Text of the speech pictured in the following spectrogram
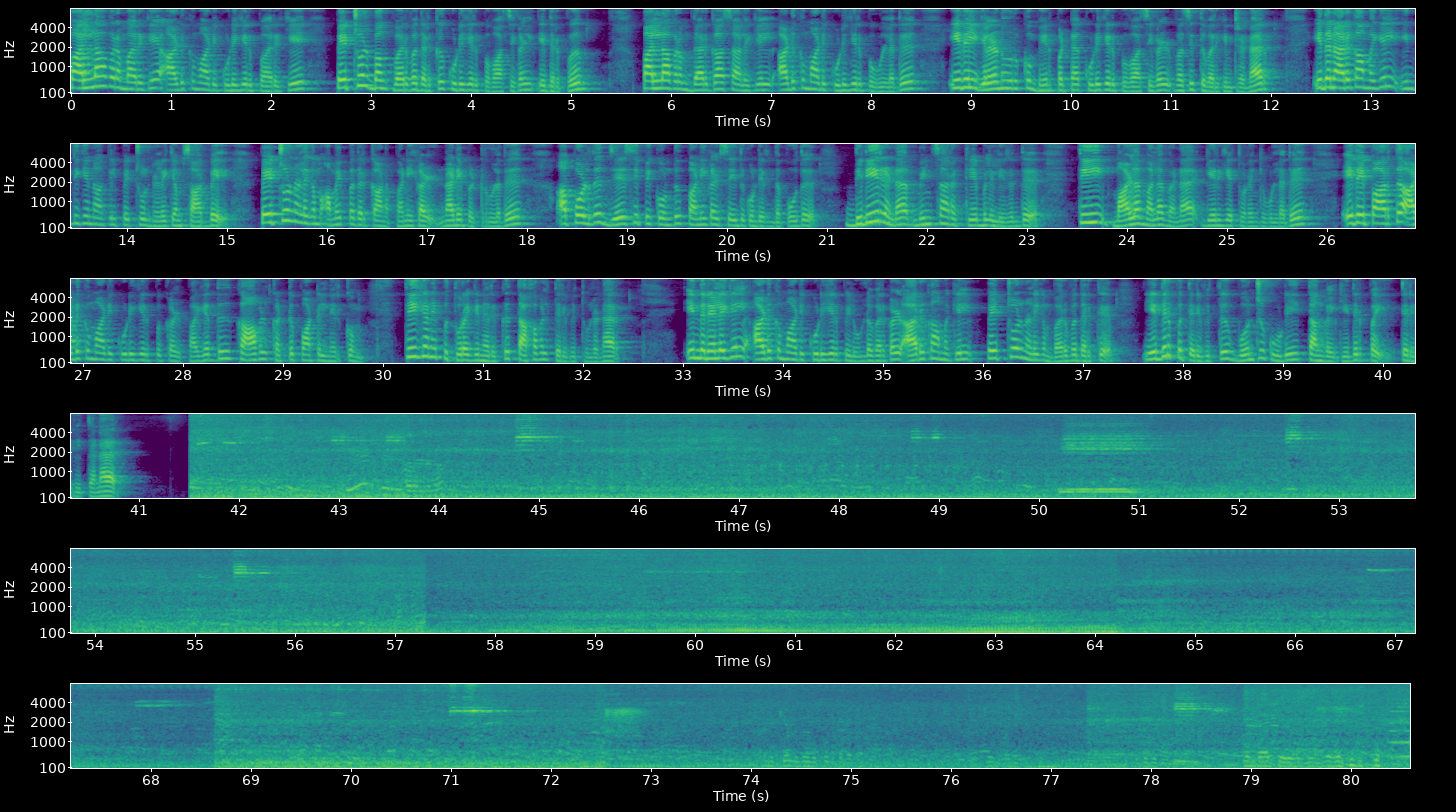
பல்லாவரம் அருகே அடுக்குமாடி குடியிருப்பு அருகே பெட்ரோல் பங்க் வருவதற்கு குடியிருப்பு வாசிகள் எதிர்ப்பு. பல்லாவரம் தர்கா சாலையில் அடுக்குமாடி குடியிருப்பு உள்ளது. இதில் இருநூறுக்கும் மேற்பட்ட குடியிருப்பு வாசிகள் வசித்து வருகின்றனர். இதன் அருகாமையில் இந்தியன் ஆகில் பெட்ரோல் நிலையம் சார்பில் பெட்ரோல் நிலையம் அமைப்பதற்கான பணிகள் நடைபெற்றுள்ளது. அப்பொழுது ஜேசிபி கொண்டு பணிகள் செய்து கொண்டிருந்த போது திடீரென மின்சார கேபிளில் இருந்து தீ மளமளவென எரிய தொடங்கியுள்ளது. இதை பார்த்து அடுக்குமாடி குடியிருப்புகள் பயந்து காவல் கட்டுப்பாட்டில் நிற்கும் தீயணைப்பு துறையினருக்கு தகவல் தெரிவித்துள்ளனர். இந்த நிலையில் அடுக்குமாடி குடியிருப்பில் உள்ளவர்கள் அருகாமையில் பெட்ரோல் நிலையம் வருவதற்கு எதிர்ப்பு தெரிவித்து ஒன்று கூடி தங்கள் எதிர்ப்பை தெரிவித்தனர். 我把嘴。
